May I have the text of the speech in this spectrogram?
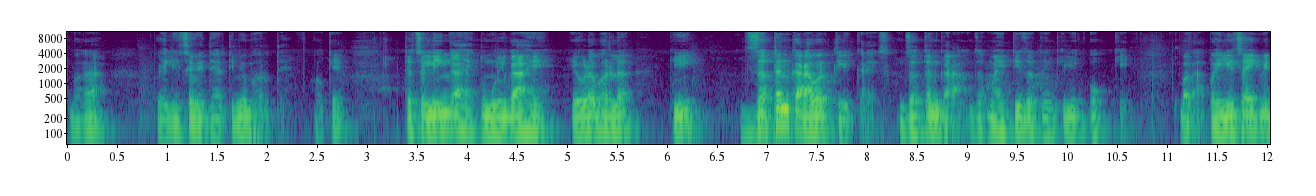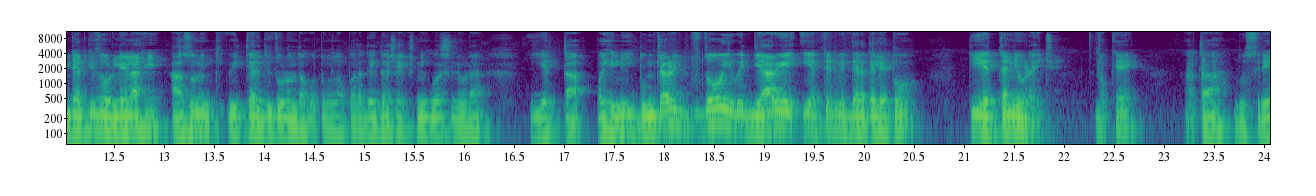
बघा पहिलीचा विद्यार्थी मी भरते ओके. त्याचं लिंग आहे तो मुलगा आहे. एवढं भरलं की जतन करावर क्लिक करायचं. जतन करा. ज माहिती जतन केली ओके. बघा पहिलीचा एक विद्यार्थी जोडलेला आहे. अजून एक विद्यार्थी जोडून दाखवतो मला परत एकदा शैक्षणिक वर्ष निवडा. इयत्ता. पहिली तुमच्याकडे जो ज्या इयत्तेत विद्यार्थ्याला येतो तो ती इयत्ता निवडायची. ओके? आता दुसरे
